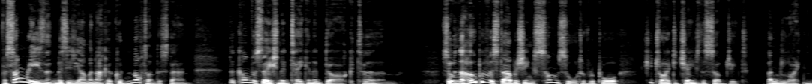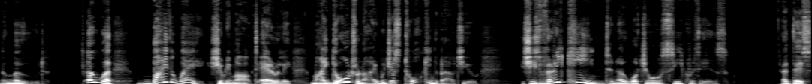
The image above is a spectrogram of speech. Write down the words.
For some reason that Mrs. Yamanaka could not understand, the conversation had taken a dark turn. So, in the hope of establishing some sort of rapport, she tried to change the subject and lighten the mood. Oh, uh, by the way, she remarked airily, my daughter and I were just talking about you. She's very keen to know what your secret is. At this,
